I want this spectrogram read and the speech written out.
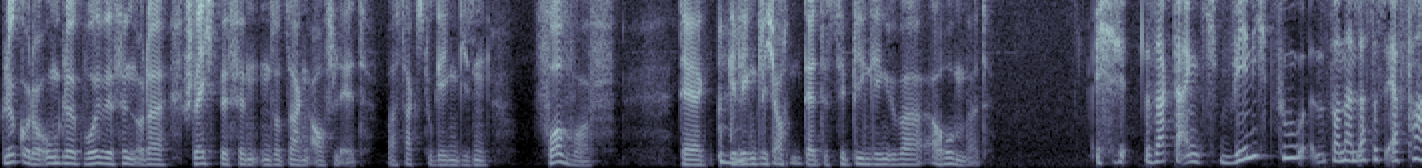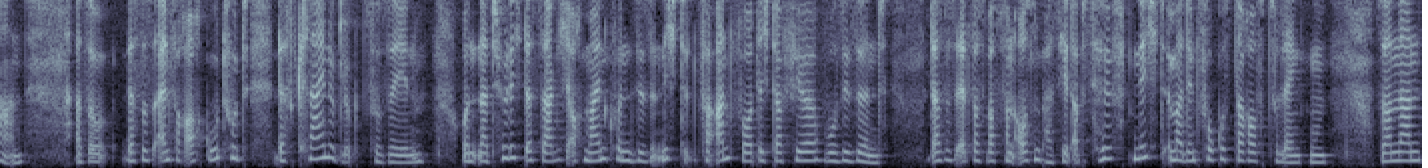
Glück oder Unglück, Wohlbefinden oder Schlechtbefinden sozusagen auflädt. Was sagst du gegen diesen Vorwurf, der mhm. gelegentlich auch der Disziplin gegenüber erhoben wird? ich sagte eigentlich wenig zu, sondern lass es erfahren. Also, dass es einfach auch gut tut, das kleine Glück zu sehen. Und natürlich, das sage ich auch meinen Kunden, sie sind nicht verantwortlich dafür, wo sie sind. Das ist etwas, was von außen passiert. Aber es hilft nicht, immer den Fokus darauf zu lenken, sondern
